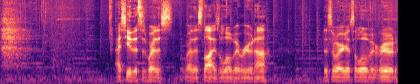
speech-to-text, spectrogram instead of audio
I see this is where this where this lies a little bit rude, huh? This is where it gets a little bit rude.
